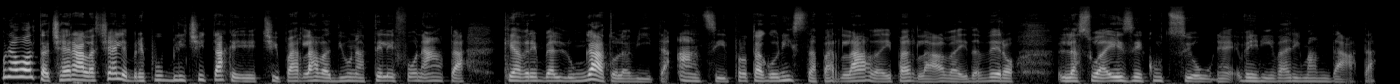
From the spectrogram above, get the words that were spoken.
Una volta c'era la celebre pubblicità che ci parlava di una telefonata che avrebbe allungato la vita, anzi il protagonista parlava e parlava e davvero la sua esecuzione veniva rimandata.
